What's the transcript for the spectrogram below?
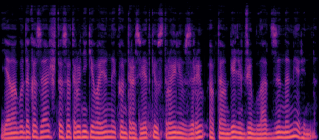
Я могу доказать, что сотрудники военной контрразведки устроили взрыв автомобиля Джибладзе намеренно.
